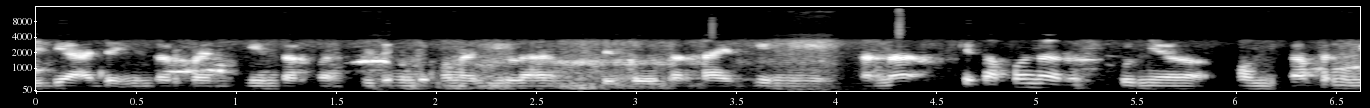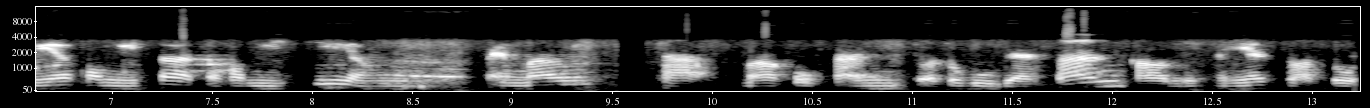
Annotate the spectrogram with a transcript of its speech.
Jadi ada intervensi-intervensi dengan pengadilan gitu terkait ini. Karena kita pun harus punya komite komite atau komisi yang memang bisa melakukan suatu gugatan kalau misalnya suatu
